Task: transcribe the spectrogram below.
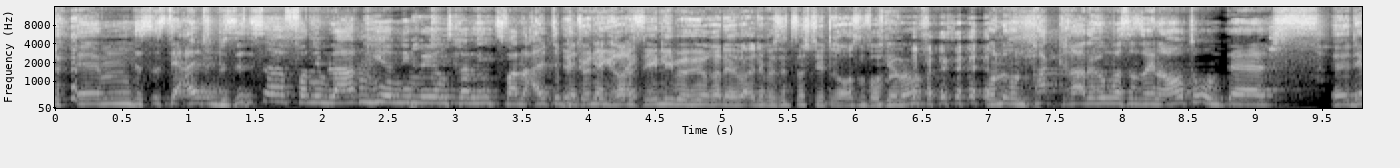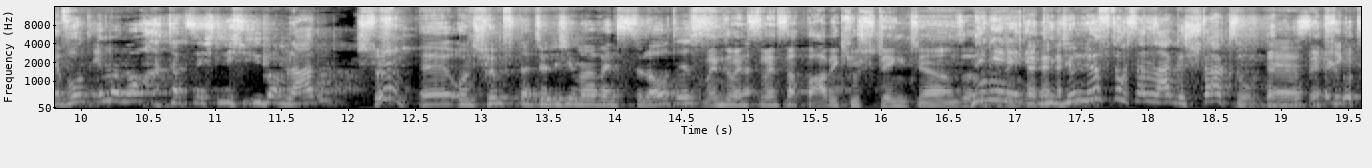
ähm, das ist der alte Besitzer von dem Laden hier, in dem wir uns gerade sind. Zwar eine alte Ihr könnt ihn gerade sehen, liebe Hörer, der alte Besitzer steht draußen vor. Genau. Und, und packt gerade irgendwas in sein Auto und der, äh, der wohnt immer noch tatsächlich überm Laden. Schön. Äh, und schimpft natürlich immer, wenn es zu laut ist. Wenn es wenn's nach Barbecue stinkt, ja, und so. Nee, nee, nee, die, die Lüftungsanlage ist stark so. Der, der, kriegt,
